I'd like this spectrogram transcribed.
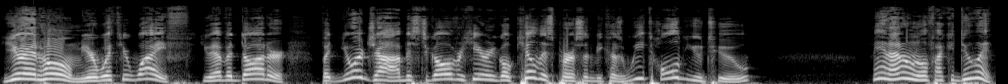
you're at home, you're with your wife, you have a daughter, but your job is to go over here and go kill this person because we told you to. Man, I don't know if I could do it.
